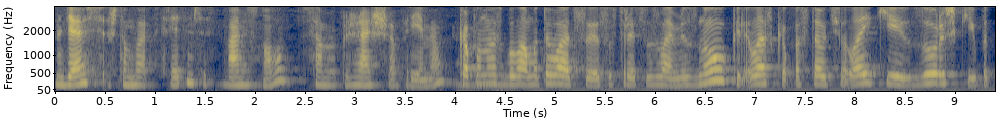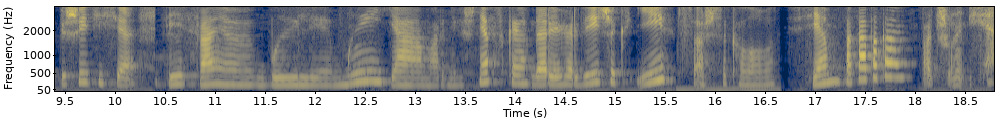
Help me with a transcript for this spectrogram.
надеюсь что мы встретимся с вами снова в самое ближайшее время каб у нас была мотывация сустрэцца з вами зноў калі ласка поставьте лайки зорочки подпишитеся и с вами были мы я марня вишневская дарья гардзейчык і Саша соколова всем пока-пока пачуемся Yeah.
